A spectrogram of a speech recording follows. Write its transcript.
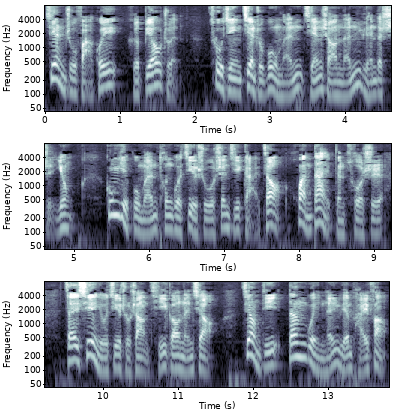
建筑法规和标准，促进建筑部门减少能源的使用；工业部门通过技术升级改造、换代等措施，在现有基础上提高能效。降低单位能源排放，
